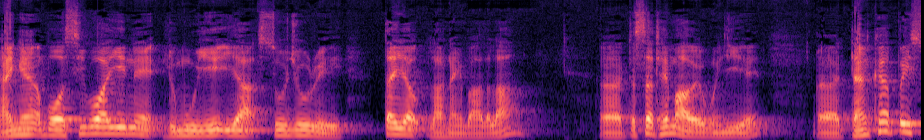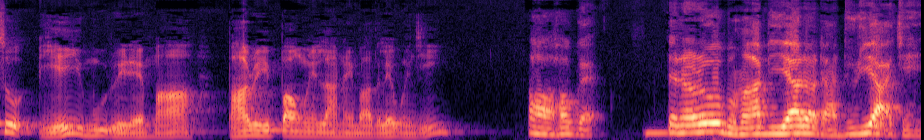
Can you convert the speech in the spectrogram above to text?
နိုင်ငံအပေါ်စီးပွားရေးနဲ့လူမှုရေးအရာစိုးကျိုးတွေတက်ရောက်လာနိုင်ပါသလားအဲတစ်ဆက်တည်းမှာပဲဝင်ကြီးရဲ့အဲဒဏ်ခတ်ပိတ်ဆို့အရေးယူမှုတွေထဲမှာဘာတွေပါဝင်လာနိုင်ပါသလဲဝင်ကြီးအော်ဟုတ်ကဲ့ကျွန်တော်တို့ဗမာပြည်ကတော့ဒါဒုတိယအကြိမ်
